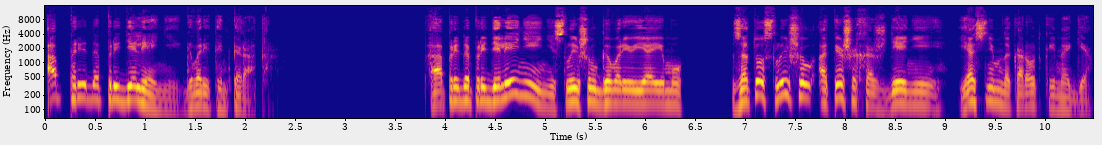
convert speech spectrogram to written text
о предопределении, говорит император. О предопределении не слышал, говорю я ему, Зато слышал о пешехождении, я с ним на короткой ноге.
